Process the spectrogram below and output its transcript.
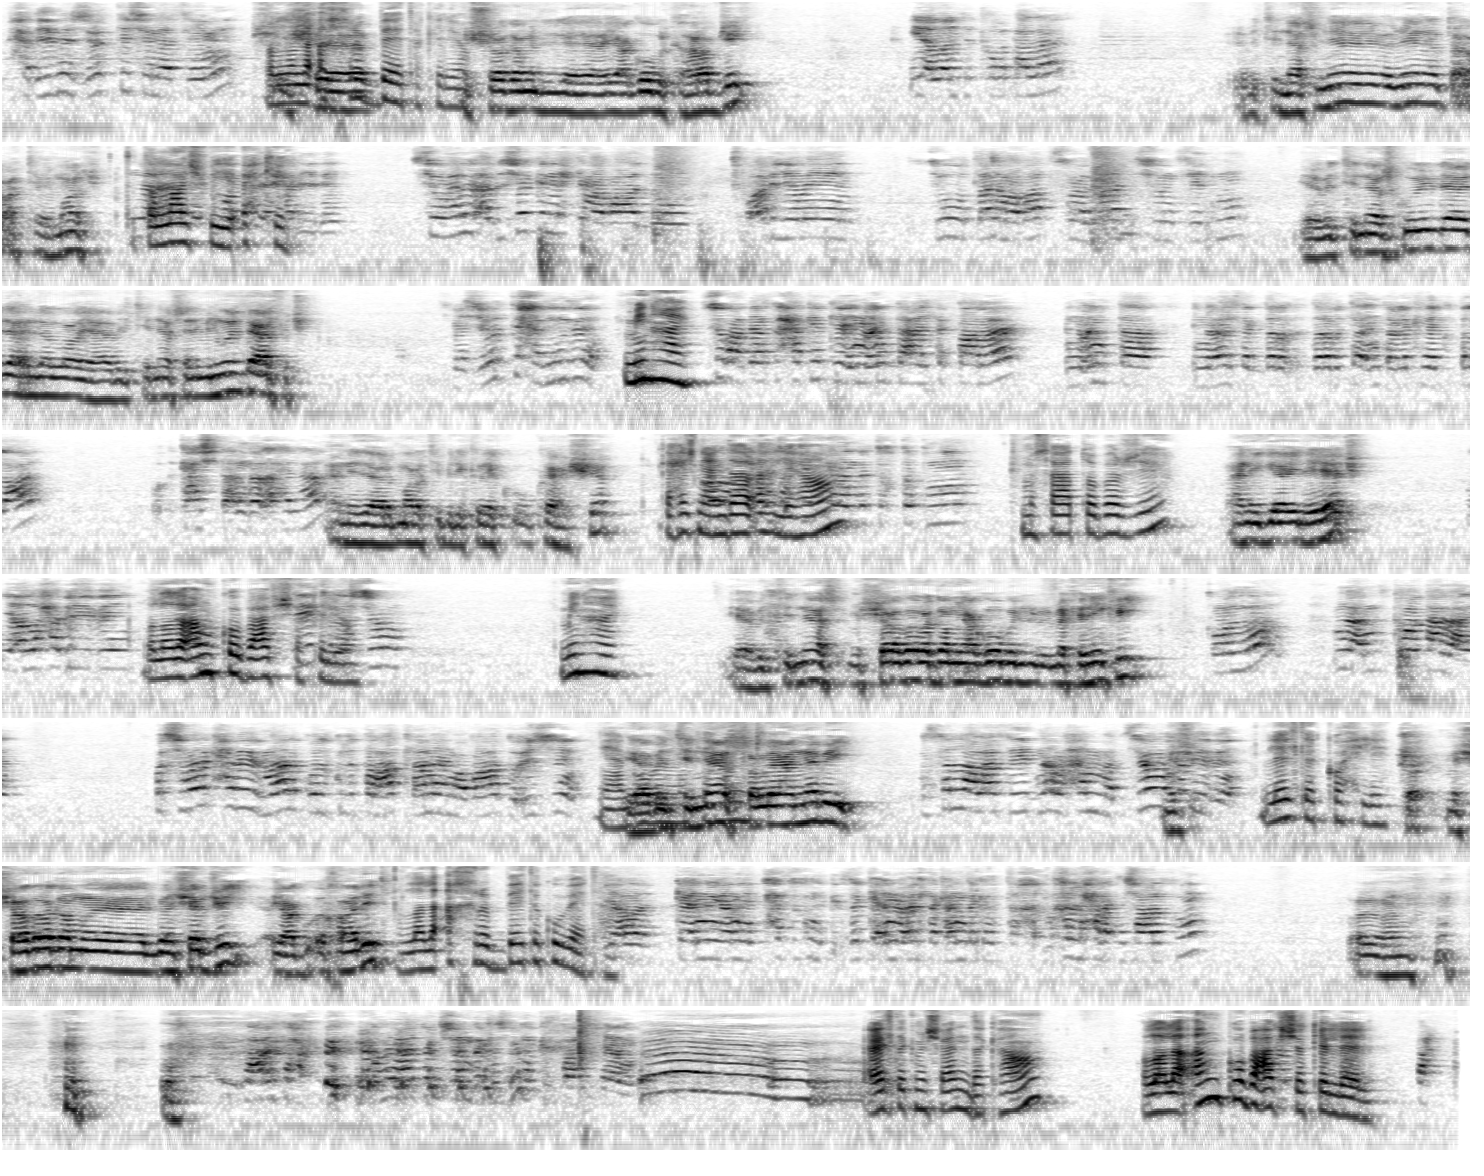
حبيبي جوتي شو ناسيني؟ والله لا اخرب بيتك اليوم. مش رقم يعقوب الكهربجي؟ يا الله أنت تخبط علي؟ يا بنت الناس منين منين طلعت؟ مالك؟ تطلعش لا، فيي احكي. حبيبي. شو هلا قبل شوي كنا نحكي مع بعض وقبل يومين شو طلعنا مع بعض شو نسيتني؟ يا بنت الناس قولي لا إله إلا الله يا بنت الناس أنا من وين بعرفك؟ مش جوتي حبيبي. مين هاي؟ شو بعدين انت حكيت لي إنه أنت عائلتك طالع إنه أنت إنه عائلتك ضر- ضربتها أنت ولك هيك وطلعت؟ كحشت عند دار أهلها؟ أنا اذا مرتي بالكريك وكهشه كحشني عند دار أهلي ها بدك تخطبني؟ مساعد طبرجي. أنا قايل هيك. والله لا انكب عفشك نسيت اليوم. شو مين هاي؟ يا بنت الناس مش هذا رقم يعقوب الميكانيكي. والله؟ لا تفوت علي. بس مالك حبيبي؟ مالك؟ ولا كل الطلعات طلعنا مع بعض وإشي يا بنت الناس. صلي على النبي. نصلي على سيدنا محمد. شو مش- حبيبي؟ ليلتك كحلي. مش هذا رقم آه، البنشرجي يعقوب خالد. والله لا أخرب بيتك وبيتها. يعني كأنه مخلي حالك مش عارفني عيلتك مش عندك ها؟ والله لا انكب عفشك الليل.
